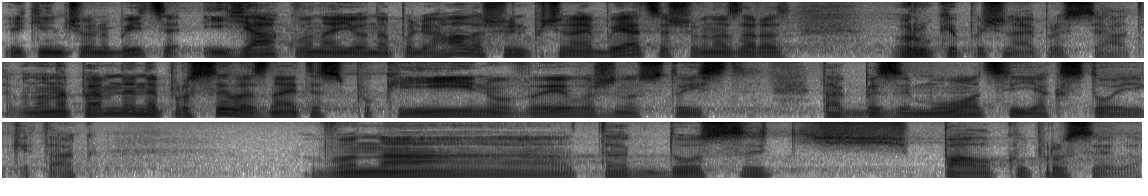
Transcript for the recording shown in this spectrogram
який нічого не боїться, і як вона його наполягала, що він починає боятися, що вона зараз руки починає простягати. Вона, напевне, не просила, знаєте, спокійно, виважено, стоїть так без емоцій, як стоїки, так? Вона так досить палко просила.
